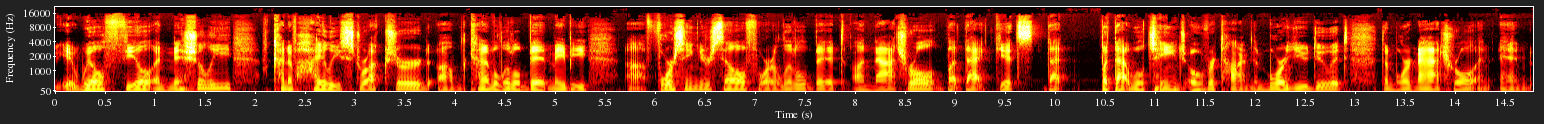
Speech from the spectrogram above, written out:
it will feel initially kind of highly structured um, kind of a little bit maybe uh, forcing yourself or a little bit unnatural but that gets that but that will change over time. The more you do it, the more natural and, and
